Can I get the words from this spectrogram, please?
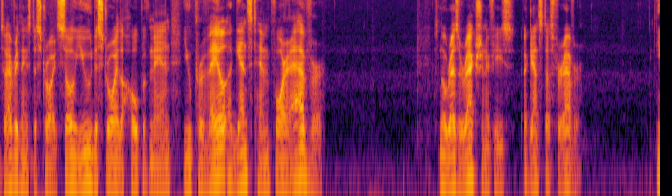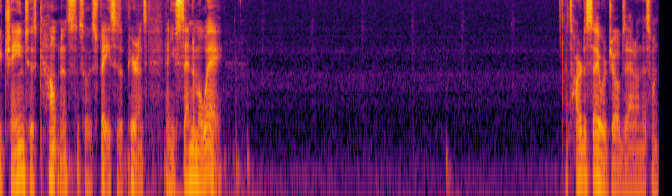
so everything's destroyed. So you destroy the hope of man, you prevail against him forever. No resurrection if he's against us forever. You change his countenance, so his face, his appearance, and you send him away. It's hard to say where Job's at on this one.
